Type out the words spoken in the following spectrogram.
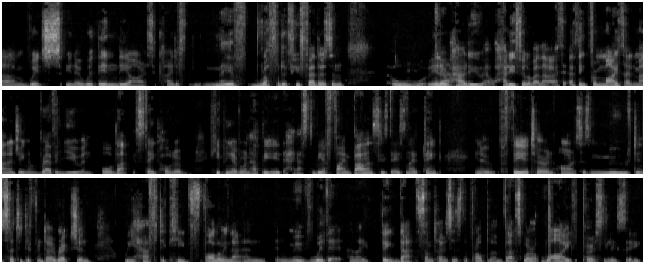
um, which you know within the arts kind of may have ruffled a few feathers. And you know, yeah. how do you how do you feel about that? I, th- I think from my side, managing and revenue and all that stakeholder, keeping everyone happy, it has to be a fine balance these days. And I think you know, theatre and arts has moved in such a different direction we have to keep following that and and move with it. And i think that sometimes is the problem. That's where what i personally see.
